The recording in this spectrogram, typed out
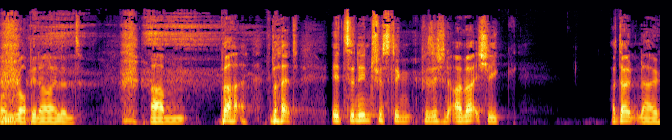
on Robben Island. Um, but but it's an interesting position. I'm actually. I don't know.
